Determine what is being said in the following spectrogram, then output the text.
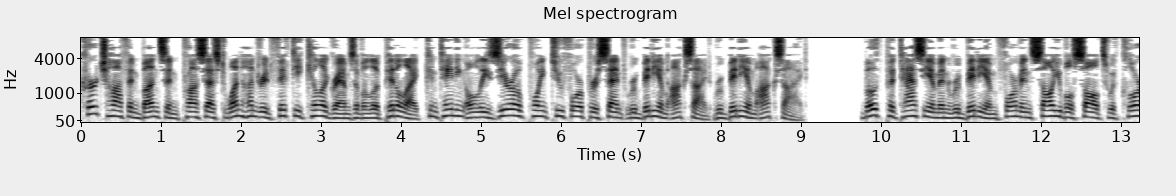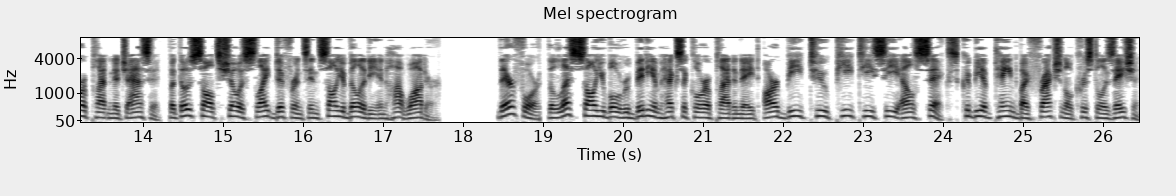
Kirchhoff and Bunsen processed 150 kg of a lepidolite containing only 0.24% rubidium oxide, rubidium oxide. Both potassium and rubidium form insoluble salts with chloroplatinic acid, but those salts show a slight difference in solubility in hot water. Therefore, the less soluble rubidium hexachloroplatinate Rb2PtCl6 could be obtained by fractional crystallization.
